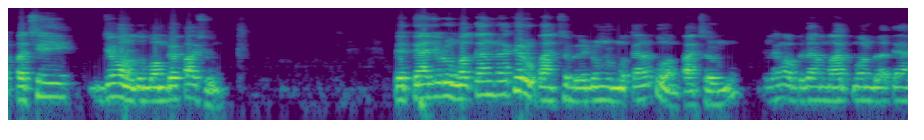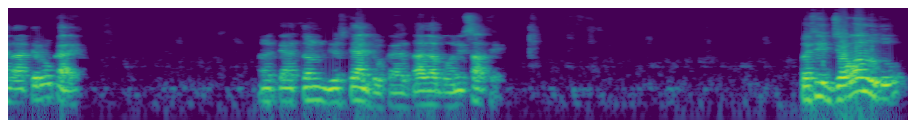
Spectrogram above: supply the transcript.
પછી જવાનું હતું બોમ્બે પાછું. તે ત્યાં જેવડું મકાન રાખેલું, પાંચ છ બેડરૂમનું મકાન હતું આમ, પાંચ રૂમનું. એટલે એમાં બધા મહાત્મા બધા ત્યાં રાતે રોકાય. અને ત્યાં ત્રણ દિવસ ત્યાં જ રોકાયા, દાદા ભવાની સાથે. પછી જવાનું હતું.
